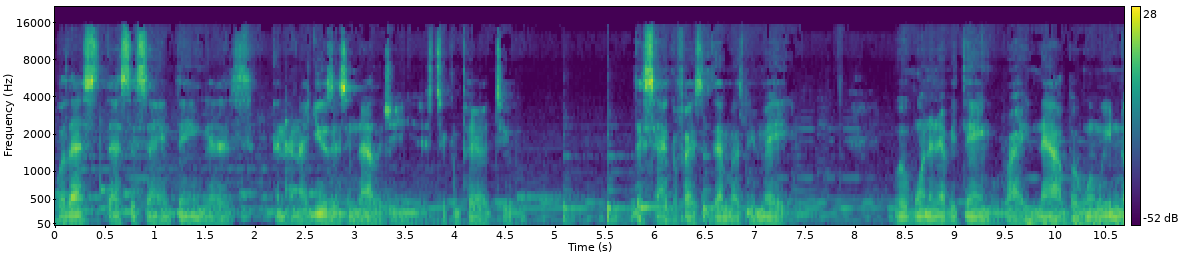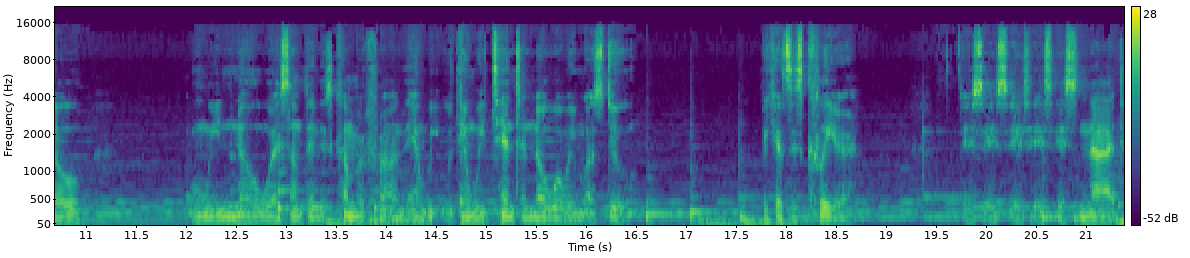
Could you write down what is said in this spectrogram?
Well, that's that's the same thing as, and, and I use this analogy just to compare it to the sacrifices that must be made. We're wanting everything right now, but when we know when we know where something is coming from, and we then we tend to know what we must do because it's clear. It's, it's, it's, it's, it's not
